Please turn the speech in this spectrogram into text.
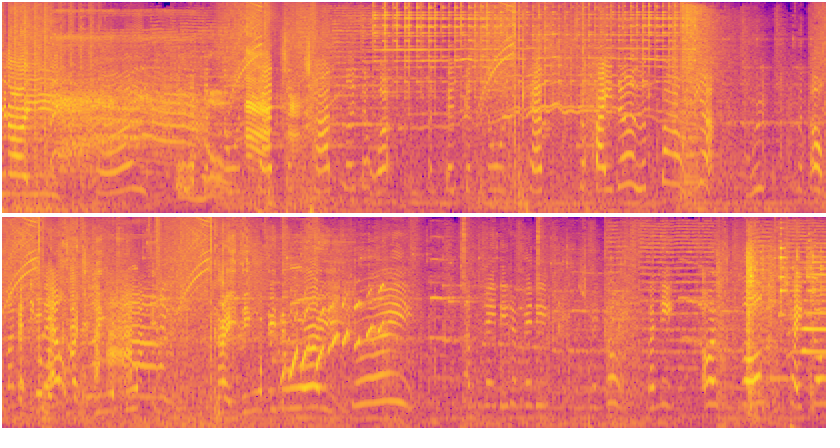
ใหญ่ เฮ้ยการ์ตูนแคทชัดๆเลยแต่ว่ามันเป็นการ์ตูนแคทสไปเดอร์หรือเปล่าเนี่ยอุ้ยมันออกมากันอีกแล้วไข่ทิ้งไว้ด้วย ไข่ทิ้งไว้ด้วย เฮ้ยทำไงดีทำไงดีไชเกิลบันนี่โอ้ยงงไชเกิล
